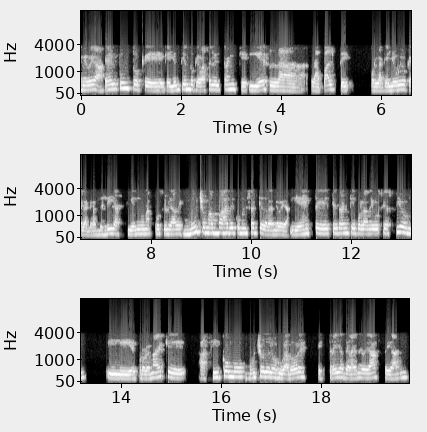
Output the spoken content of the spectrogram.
NBA, es el punto que, que yo entiendo que va a ser el tranque y es la, la parte por la que yo veo que las grandes ligas tienen unas posibilidades mucho más bajas de comenzar que de la NBA. Y es este, este tranque por la negociación y el problema es que así como muchos de los jugadores estrellas de la NBA se han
